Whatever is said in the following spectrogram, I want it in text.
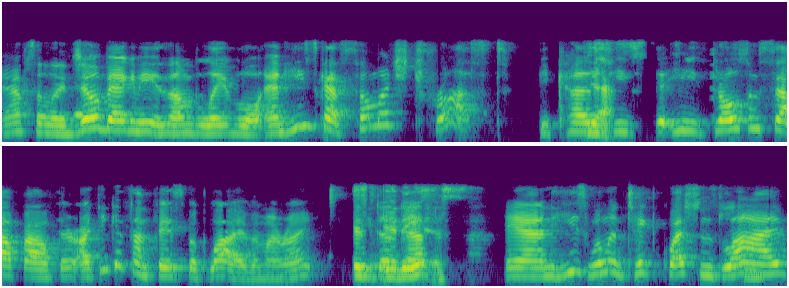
Absolutely. Joe Begeny is unbelievable. And he's got so much trust because Yes. he's he throws himself out there. I think it's on Facebook Live, am I right? It's, does it that. is. And he's willing to take questions live.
